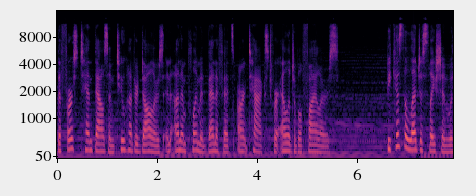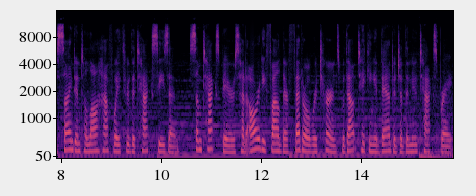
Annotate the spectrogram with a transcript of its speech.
the first $10,200 in unemployment benefits aren't taxed for eligible filers. Because the legislation was signed into law halfway through the tax season, some taxpayers had already filed their federal returns without taking advantage of the new tax break.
